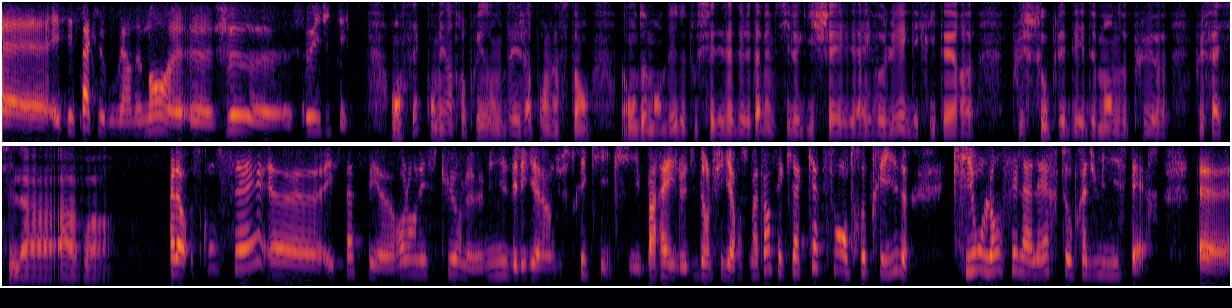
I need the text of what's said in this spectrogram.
Euh, et c'est ça que le gouvernement euh, euh, veut, éviter. On sait combien d'entreprises ont déjà, pour l'instant, ont demandé de toucher les aides de l'État, même si le guichet a évolué avec des critères plus souples et des demandes plus, plus faciles à avoir. Alors, ce qu'on sait, euh, et ça c'est euh, Roland Lescure, le ministre délégué à l'industrie, qui, qui, pareil, le dit dans le Figaro ce matin, c'est qu'il y a 400 entreprises qui ont lancé l'alerte auprès du ministère, euh,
